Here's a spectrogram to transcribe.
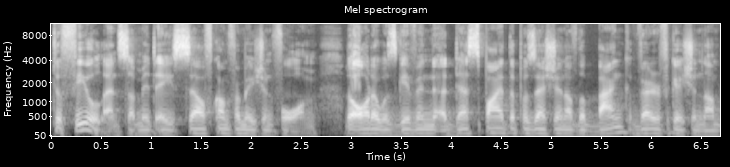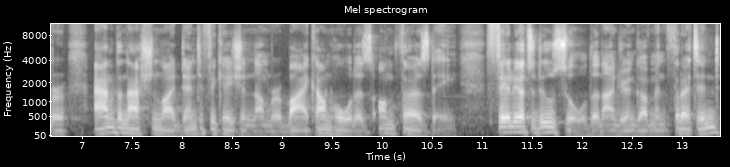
to fill and submit a self-confirmation form. The order was given uh, despite the possession of the bank verification number and the national identification number by account holders on Thursday. Failure to do so, the Nigerian government threatened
